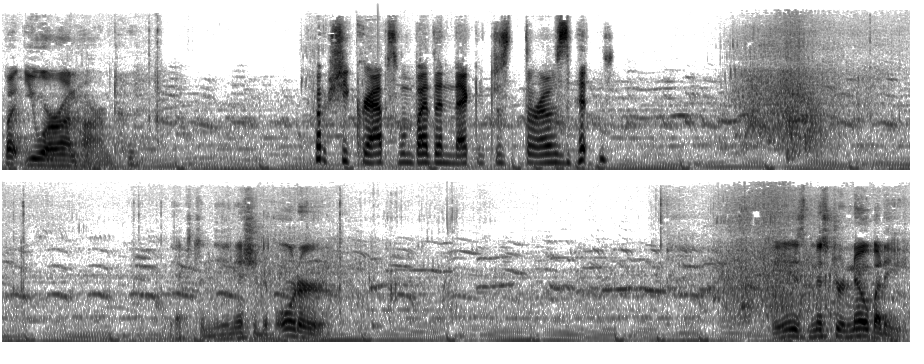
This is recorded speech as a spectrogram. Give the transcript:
but you are unharmed. Oh, she grabs one by the neck and just throws it. Next in the initiative order is Mr. Nobody.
